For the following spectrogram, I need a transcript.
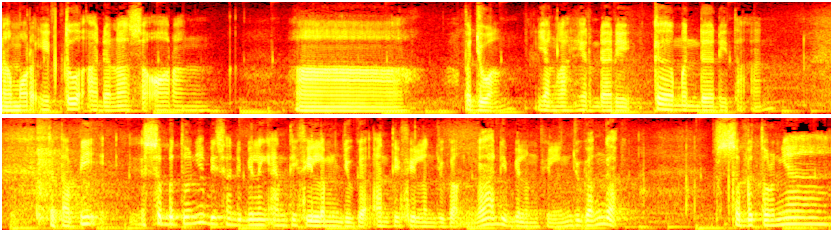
Namor itu adalah seorang uh, pejuang yang lahir dari kemenderitaan. Tetapi sebetulnya bisa dibilang anti film juga anti film juga enggak dibilang film juga enggak. Sebetulnya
